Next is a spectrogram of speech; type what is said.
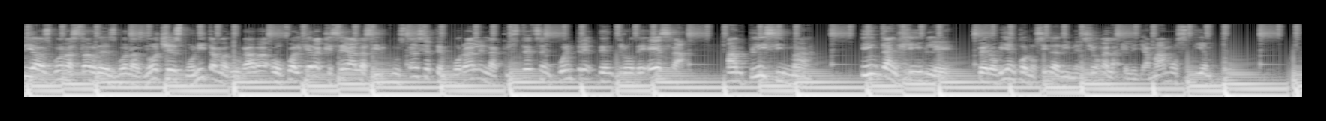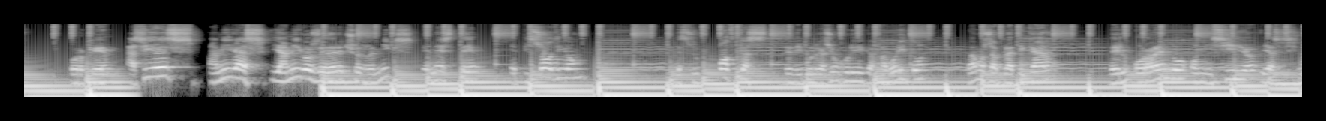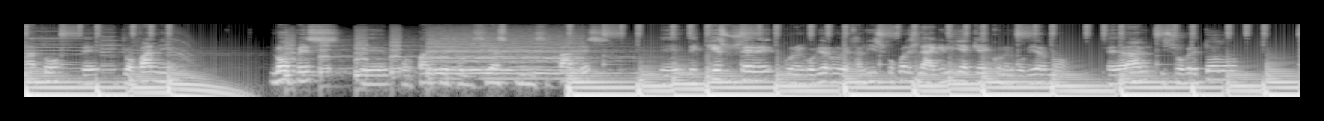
días, buenas tardes, buenas noches, bonita madrugada o cualquiera que sea la circunstancia temporal en la que usted se encuentre dentro de esa amplísima, intangible, pero bien conocida dimensión a la que le llamamos tiempo. Porque así es, amigas y amigos de Derechos Remix, en este episodio de su podcast de divulgación jurídica favorito, vamos a platicar del horrendo homicidio y asesinato de Giovanni López eh, por parte de policías municipales, eh, de qué sucede con el gobierno de Jalisco, cuál es la grilla que hay con el gobierno federal y sobre todo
